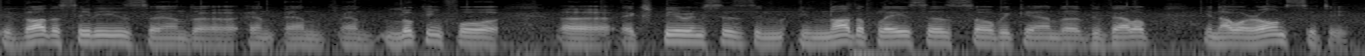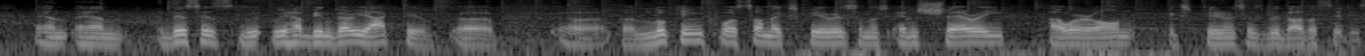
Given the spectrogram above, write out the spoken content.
with other cities and, and, and, and looking for experiences in, in other places so we can develop in our own city. And, and this is, we, we have been very active uh, uh, uh, looking for some experience and, and sharing our own experiences with other cities.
